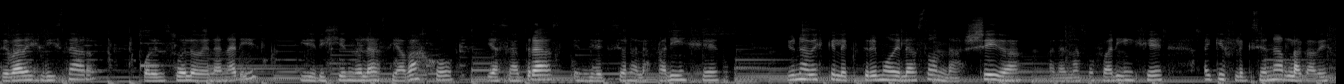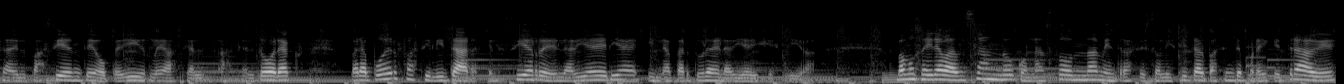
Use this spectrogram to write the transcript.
Se va a deslizar por el suelo de la nariz y dirigiéndola hacia abajo y hacia atrás en dirección a la faringe. Y una vez que el extremo de la sonda llega a la nasofaringe, hay que flexionar la cabeza del paciente o pedirle hacia el, hacia el tórax para poder facilitar el cierre de la vía aérea y la apertura de la vía digestiva. Vamos a ir avanzando con la sonda mientras se solicita al paciente por ahí que trague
